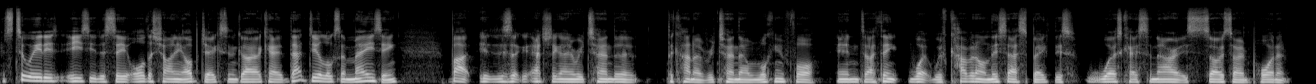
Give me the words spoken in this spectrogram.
it's too easy to see all the shiny objects and go, okay, that deal looks amazing, but is it actually going to return the, the kind of return that I'm looking for? And I think what we've covered on this aspect, this worst case scenario, is so, so important.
